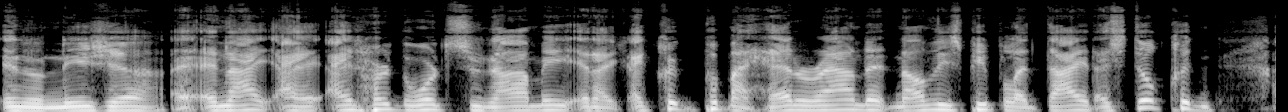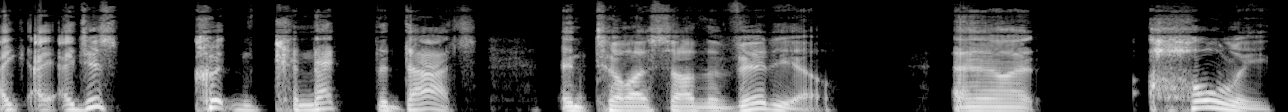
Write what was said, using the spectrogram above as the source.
Indonesia, and I, I I'd heard the word tsunami, and I, I couldn't put my head around it, and all these people had died. I still couldn't. I I just couldn't connect the dots until I saw the video, and I went, "Holy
